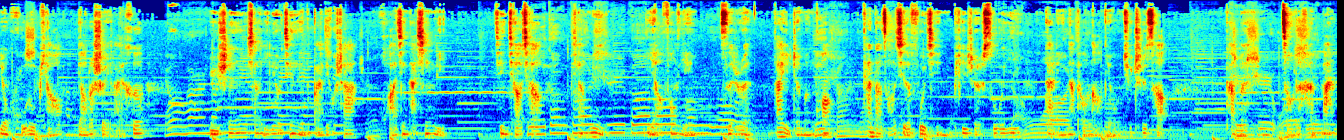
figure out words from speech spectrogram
用葫芦瓢舀了水来喝。雨声像一溜晶莹的白流沙，滑进他心里，静悄悄，像蜜一样丰盈滋润。他倚着门框，看到早起的父亲披着蓑衣，带领那头老牛去吃草。他们走得很慢，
